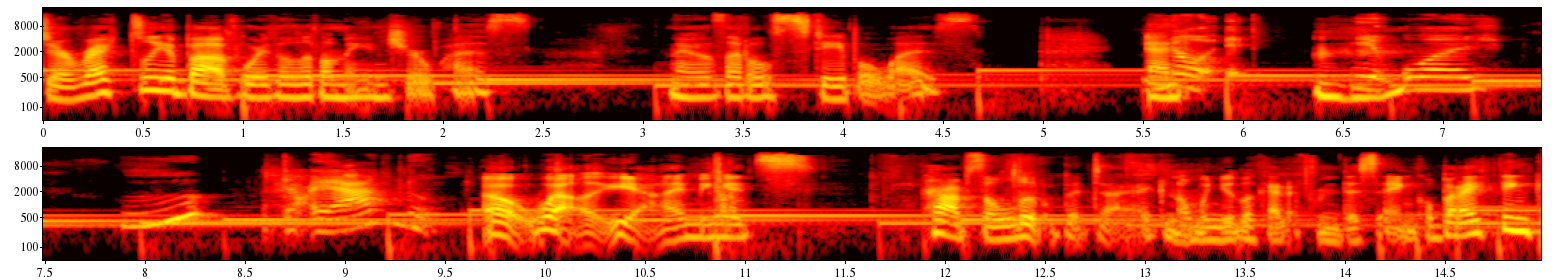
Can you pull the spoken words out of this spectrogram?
directly above where the little manger was, and the little stable was. And no, it, it mm-hmm. was diagonal. oh, well, yeah, I mean, it's perhaps a little bit diagonal when you look at it from this angle, but I think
